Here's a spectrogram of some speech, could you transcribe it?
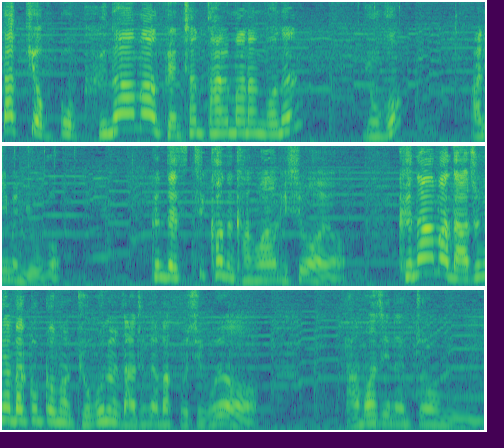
딱히 없고 그나마 괜찮다 할 만한 거는 요거? 아니면 요거 근데 스티커는 강화하기 쉬워요. 그나마 나중에 바꿀 거면 교본을 나중에 바꾸시고요. 나머지는 좀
